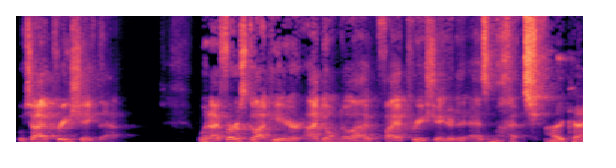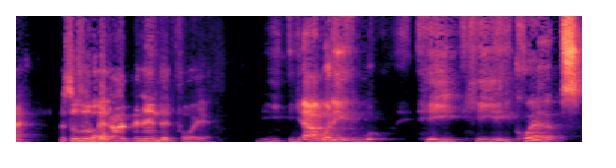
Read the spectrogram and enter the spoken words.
which I appreciate that. When I first got here, I don't know if I appreciated it as much. Okay. It's a little bit open ended for you. Yeah, what he he he equips,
